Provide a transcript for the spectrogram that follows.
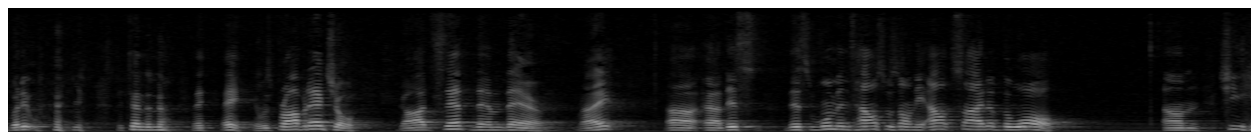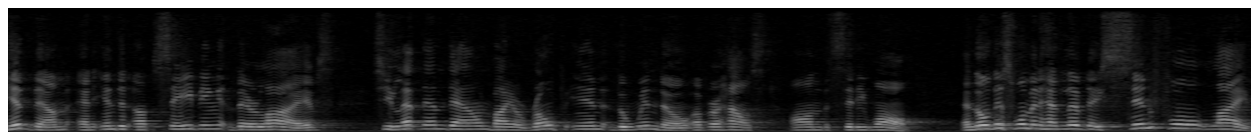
But it, they tend to know. Hey, it was providential. God sent them there, right? Uh, uh, this, this woman's house was on the outside of the wall. Um, she hid them and ended up saving their lives. She let them down by a rope in the window of her house on the city wall. And though this woman had lived a sinful life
